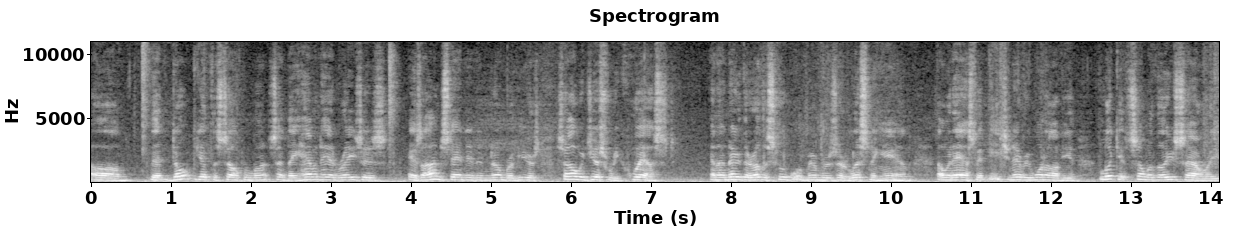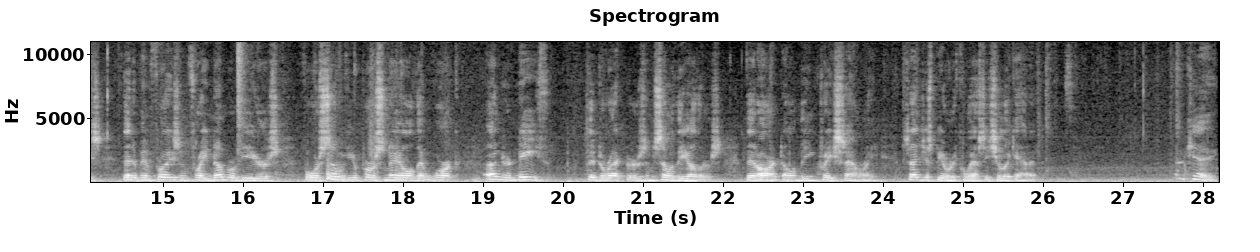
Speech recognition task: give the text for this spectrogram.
um, that don't get the supplements and they haven't had raises, as I understand it, in a number of years. So I would just request, and I know there are other school board members that are listening in, I would ask that each and every one of you look at some of those salaries that have been frozen for a number of years for some of your personnel that work underneath the directors and some of the others that aren't on the increased salary. So that'd just be a request that you look at it. Okay.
